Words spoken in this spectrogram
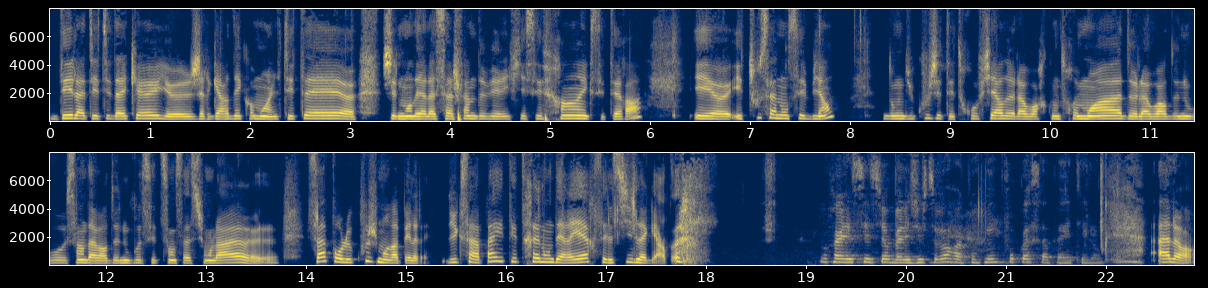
dès la tétée d'accueil euh, j'ai regardé comment elle tétait j'ai demandé à la sage-femme de vérifier ses freins etc et, et tout s'annonçait bien donc du coup, j'étais trop fière de l'avoir contre moi, de l'avoir de nouveau au sein, d'avoir de nouveau cette sensation-là. Euh, ça, pour le coup, je m'en rappellerai. Vu que ça n'a pas été très long derrière, celle-ci, je la garde. ouais, c'est sûr. Bah, justement, raconte-nous pourquoi ça n'a pas été long. Alors,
